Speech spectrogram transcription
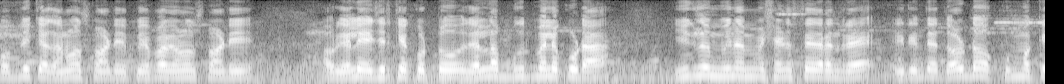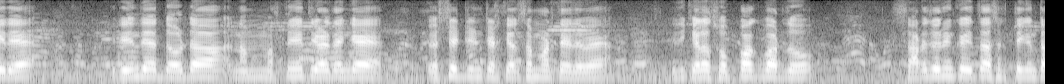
ಪಬ್ಲಿಕ್ಕಾಗಿ ಅನೌನ್ಸ್ ಮಾಡಿ ಪೇಪರ್ಗೆ ಅನೌನ್ಸ್ ಮಾಡಿ, ಅವ್ರಿಗೆಲ್ಲ ಎಚ್ಚರಿಕೆ ಕೊಟ್ಟು ಇದೆಲ್ಲ ಮುಗಿದ ಮೇಲೆ ಕೂಡ ಈಗಲೂ ಮೀನಮ್ಮಿಷ ಎಣಿಸ್ತಾ ಇದ್ದಾರೆ ಅಂದರೆ ಇದರಿಂದ ದೊಡ್ಡ ಕುಮ್ಮಕ್ಕಿದೆ. ಇದರಿಂದ ದೊಡ್ಡ ನಮ್ಮ ಸ್ನೇಹಿತರು ಹೇಳ್ದಂಗೆ ವೆಸ್ಟೆಡ್ ಇಂಟ್ರೆಸ್ಟ್ ಕೆಲಸ ಮಾಡ್ತಾ ಇದ್ದಾವೆ ಇದಕ್ಕೆಲ್ಲ ಸೊಪ್ಪಾಗಬಾರ್ದು. ಸಾರ್ವಜನಿಕ ಹಿತಾಸಕ್ತಿಗಿಂತ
